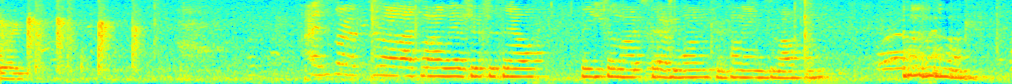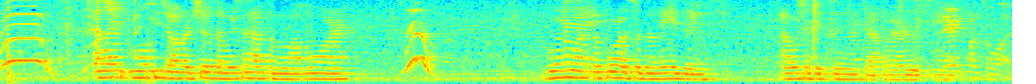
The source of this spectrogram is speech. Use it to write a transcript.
Check. Okay, that worked. Alright, this is our, this is our last song. We have shirts for sale. Thank you so much to everyone for coming. This is awesome. I like multi-genre shows. I wish I had them a lot more. Whoever went before us was amazing. I wish I could sing like that, but I really can't. Very fun to watch.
